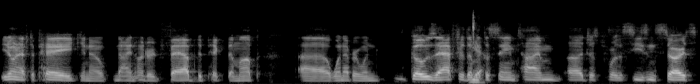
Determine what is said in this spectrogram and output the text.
you don't have to pay you know 900 fab to pick them up uh, when everyone goes after them yeah. at the same time uh, just before the season starts.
